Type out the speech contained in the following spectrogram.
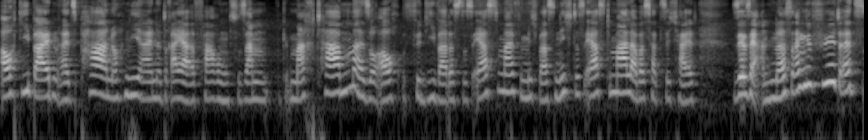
auch die beiden als Paar noch nie eine Dreiererfahrung zusammen gemacht haben. Also auch für die war das das erste Mal. Für mich war es nicht das erste Mal, aber es hat sich halt sehr, sehr anders angefühlt als,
